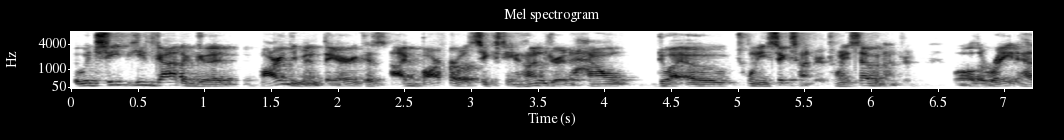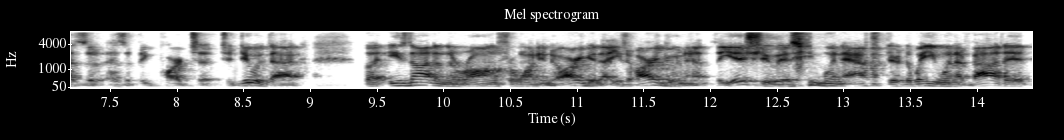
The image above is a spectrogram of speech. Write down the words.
which he, he's got a good argument there because I borrowed 1600. How do I owe 2600, 2700? Well, the rate has a, has a big part to, to do with that. But he's not in the wrong for wanting to argue that. He's arguing that the issue is he went after the way he went about it.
